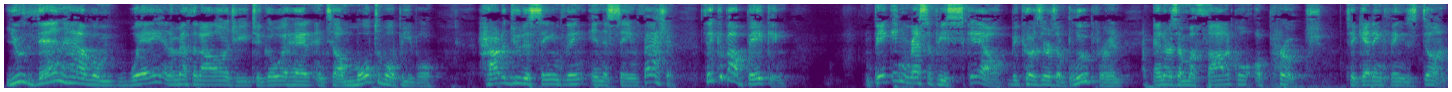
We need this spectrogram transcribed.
you then have a way and a methodology to go ahead and tell multiple people how to do the same thing in the same fashion. Think about baking. Baking recipes scale because there's a blueprint and there's a methodical approach to getting things done.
